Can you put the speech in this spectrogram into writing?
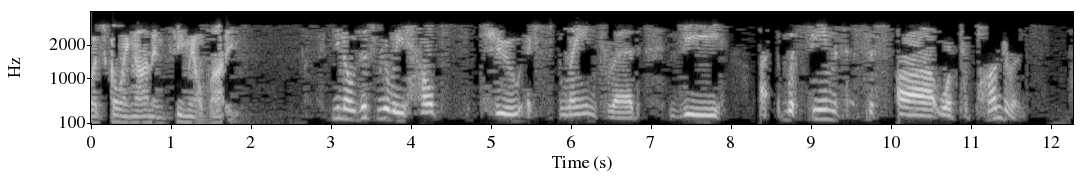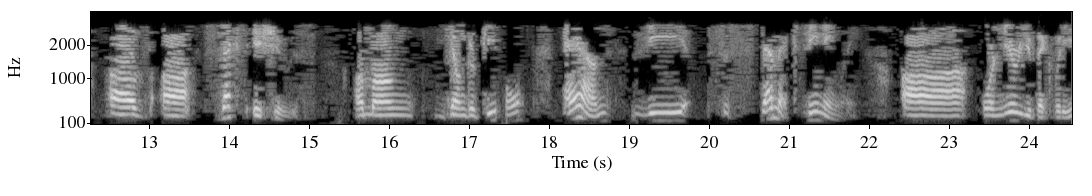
what's going on in female bodies. You know, this really helps to explain, Fred, the uh, what seems uh, or preponderance of uh, sex issues among younger people and the systemic, seemingly, or near ubiquity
